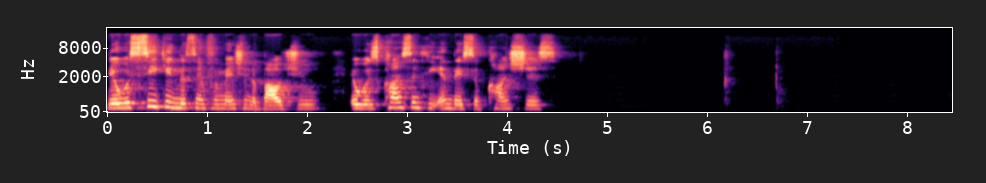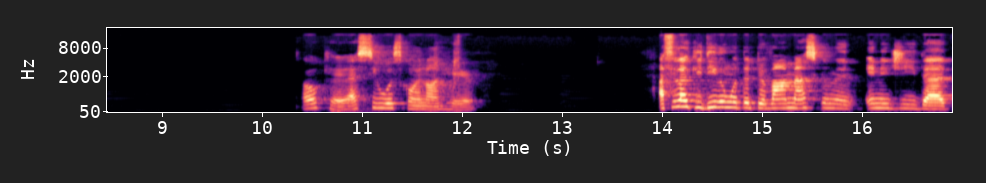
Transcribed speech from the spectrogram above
They were seeking this information about you. It was constantly in their subconscious. Okay, I see what's going on here. I feel like you're dealing with the divine masculine energy that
